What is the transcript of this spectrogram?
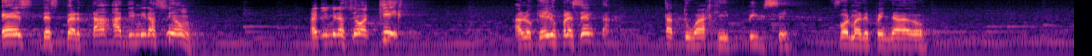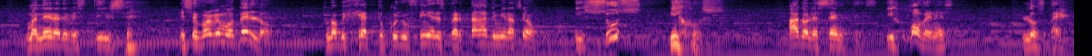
es despertar admiración. ¿Admiración a qué? A lo que ellos presentan. Tatuaje, pilce, forma de peñado, manera de vestirse. Y se vuelve modelo, un objeto cuyo fin es despertar admiración. Y sus hijos, adolescentes y jóvenes, los ven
